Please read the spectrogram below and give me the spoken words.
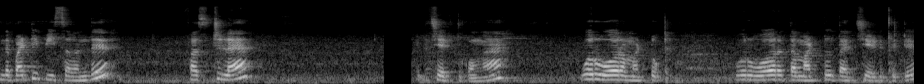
இந்த பட்டி பீஸை வந்து ஃபஸ்ட்டில் வச்சு எடுத்துக்கோங்க ஒரு ஓரம் மட்டும். ஒரு ஓரத்தை மட்டும் தச்சு எடுத்துட்டு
